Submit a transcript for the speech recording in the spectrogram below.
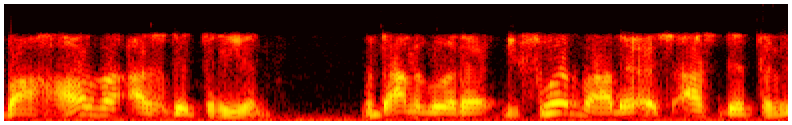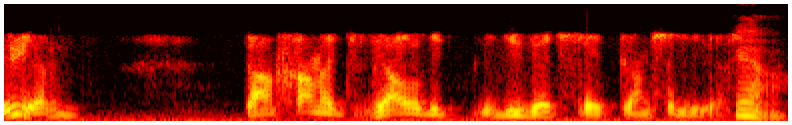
behalwe as dit reën. Met ander woorde, die voorwaarde is as dit reën, dan gaan ek wel die die wedstryd kanselleer. Ja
